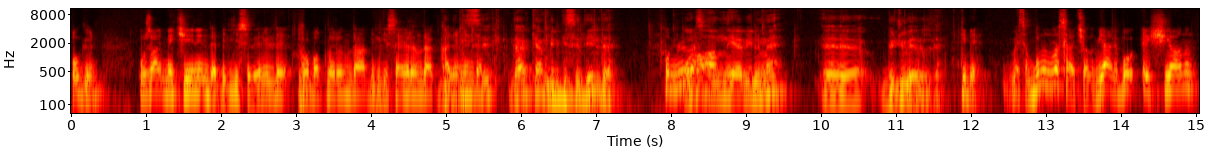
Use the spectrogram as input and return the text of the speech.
o gün uzay mekiğinin de bilgisi verildi. Robotların da, bilgisayarında, kaleminde. Bilgisi derken bilgisi değil de Bunun onu nasıl anlayabilme e, gücü verildi. gibi. Mesela bunu nasıl açalım? Yani bu eşyanın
